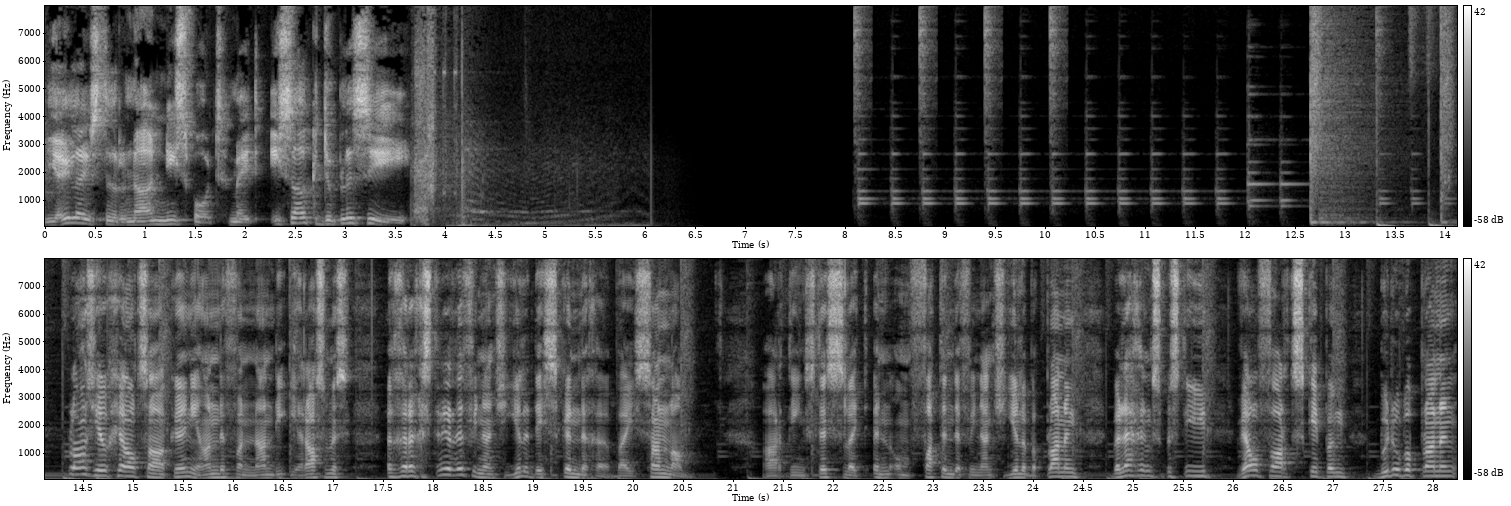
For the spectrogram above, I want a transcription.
Jy luister na Nuuspot met Isak Du Plessis. Plaas jou geld sake in die hande van Nandi Erasmus, 'n geregistreerde finansiële deskundige by Sanlam. Haar dienste sluit in omvattende finansiële beplanning, beleggingsbestuur, welvaartskepping, boedelbeplanning,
